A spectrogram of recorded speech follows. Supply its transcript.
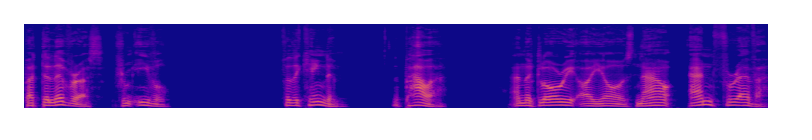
but deliver us from evil. For the kingdom, the power, and the glory are yours, now and forever.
